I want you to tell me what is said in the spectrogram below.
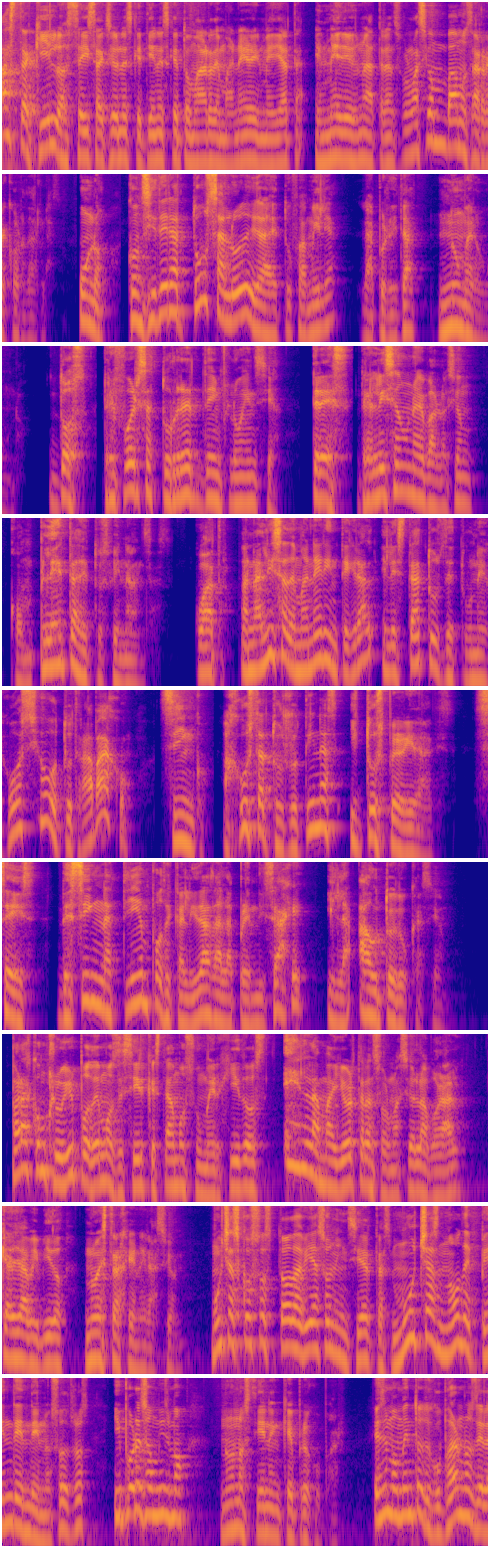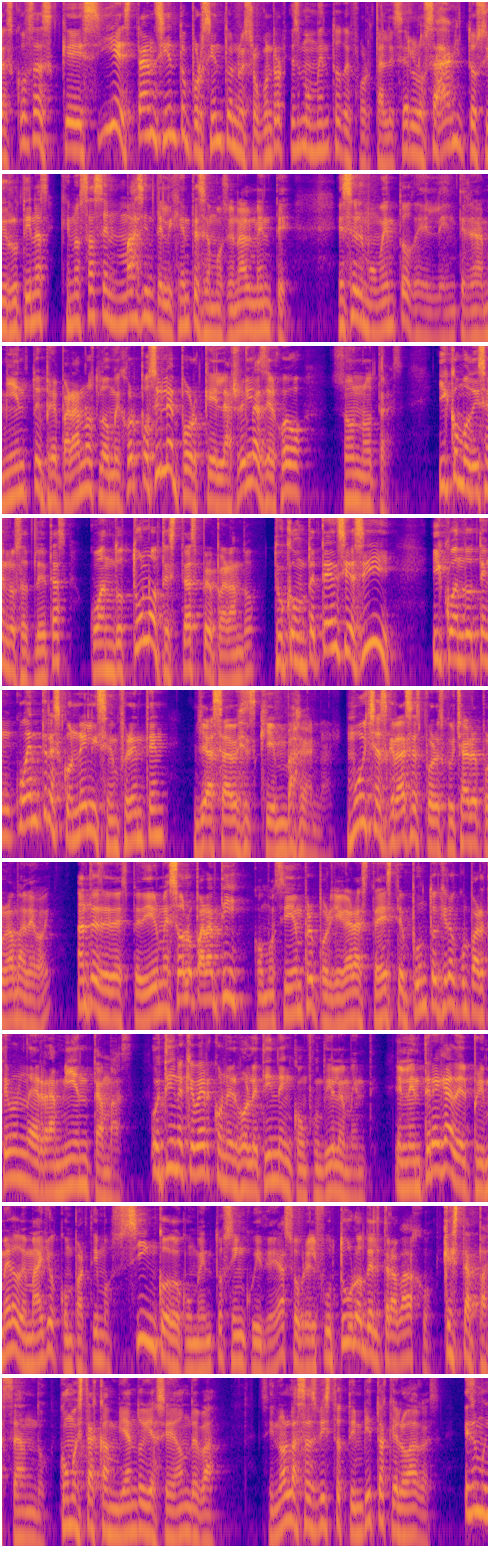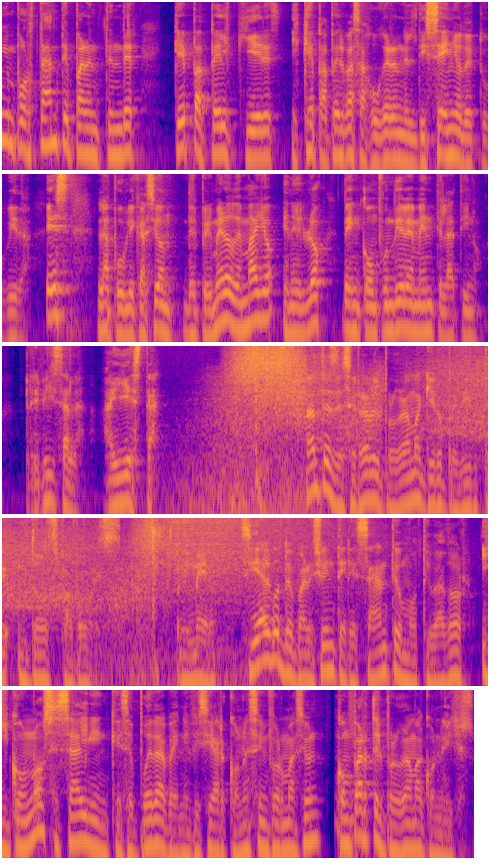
Hasta aquí las seis acciones que tienes que tomar de manera inmediata en medio de una transformación. Vamos a recordarlas. 1. Considera tu salud y la de tu familia la prioridad número uno. 2. Refuerza tu red de influencia. 3. Realiza una evaluación completa de tus finanzas. 4. Analiza de manera integral el estatus de tu negocio o tu trabajo. 5. Ajusta tus rutinas y tus prioridades. 6. Designa tiempo de calidad al aprendizaje y la autoeducación. Para concluir, podemos decir que estamos sumergidos en la mayor transformación laboral que haya vivido nuestra generación. Muchas cosas todavía son inciertas, muchas no dependen de nosotros y por eso mismo no nos tienen que preocupar. Es momento de ocuparnos de las cosas que sí están 100% en nuestro control. Es momento de fortalecer los hábitos y rutinas que nos hacen más inteligentes emocionalmente. Es el momento del entrenamiento y prepararnos lo mejor posible porque las reglas del juego son otras. Y como dicen los atletas, cuando tú no te estás preparando, tu competencia sí. Y cuando te encuentres con él y se enfrenten, ya sabes quién va a ganar. Muchas gracias por escuchar el programa de hoy. Antes de despedirme, solo para ti, como siempre, por llegar hasta este punto, quiero compartir una herramienta más. Hoy tiene que ver con el boletín de Inconfundiblemente. En la entrega del primero de mayo compartimos cinco documentos, cinco ideas sobre el futuro del trabajo, qué está pasando, cómo está cambiando y hacia dónde va. Si no las has visto, te invito a que lo hagas es muy importante para entender qué papel quieres y qué papel vas a jugar en el diseño de tu vida. Es la publicación del primero de mayo en el blog de Inconfundiblemente Latino. Revísala, ahí está. Antes de cerrar el programa quiero pedirte dos favores. Primero, si algo te pareció interesante o motivador y conoces a alguien que se pueda beneficiar con esa información, comparte el programa con ellos.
